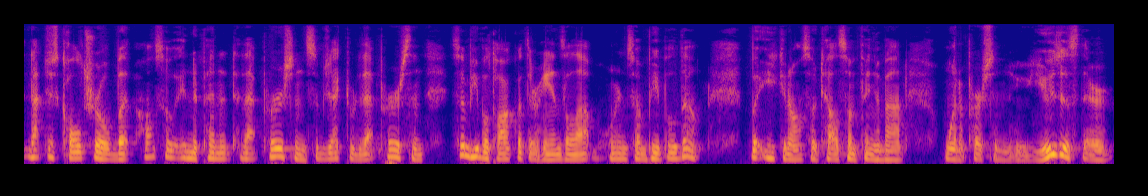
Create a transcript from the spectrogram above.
not just cultural, but also independent to that person, subjective to that person. Some people talk with their hands a lot more and some people don't. But you can also tell something about when a person who uses their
